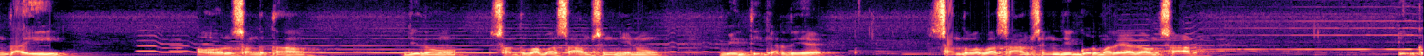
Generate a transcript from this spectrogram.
ਦਾਈ ਔਰ ਸੰਗਤਾਂ ਜਦੋਂ ਸੰਤ ਬਾਬਾ ਸ਼ਾਮ ਸਿੰਘ ਜੀ ਨੂੰ ਬੇਨਤੀ ਕਰਦੇ ਹੈ ਸੰਤ ਬਾਬਾ ਸ਼ਾਮ ਸਿੰਘ ਜੀ ਗੁਰਮਰਿਆਦਾ ਅਨੁਸਾਰ ਇੱਕ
